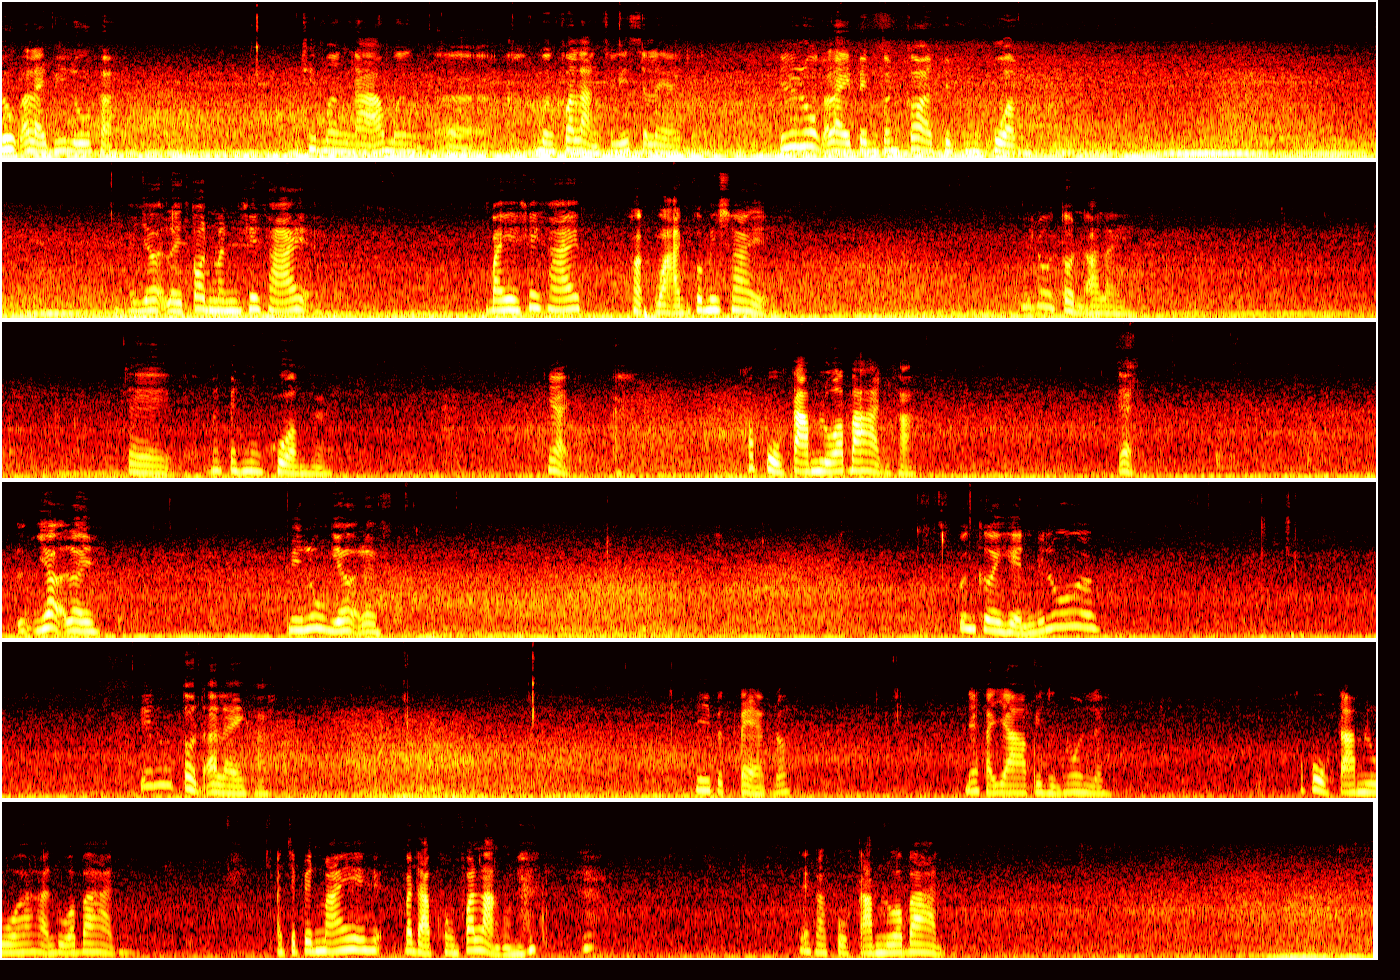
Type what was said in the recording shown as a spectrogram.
ลูกอะไรไม่รู้ค่ะ ที่เมืองหนาวเมืองเอ่อเมืองฝรั่งสวิตเซอร์แลนด์ไม่รู้ลูกอะไรเป็นก้อนๆเป็นพวงเยอะเลยต้นมันคล้ายๆใบคล้ายๆผักหวานก็ไม่ใช่ ไม่รู้ต้นอะไร แต่มันเป็นมุงพวงค่ะเนี่ยเขาปลูกตามรั้วบ้านค่ะเนี่ย เยอะเลย มีลูกเยอะเลย เพิ่งเคยเห็นไม่รู้ไม่รู้ต้นอะไรค่ะ นี่แปลกๆเนาะเนี่ยค่ะยาวไปถึงนู่นเลย เขาปลูกตามรั้วค่ะรั้วบ้าน อาจจะเป็นไม้ประดับของฝรั่งนะเนี่ยค่ะปลูกตามรั้วบ้าน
